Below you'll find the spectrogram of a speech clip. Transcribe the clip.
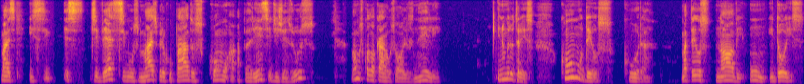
Mas e se estivéssemos mais preocupados com a aparência de Jesus, vamos colocar os olhos nele. E número 3, como Deus cura? Mateus 9, 1 e 2,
